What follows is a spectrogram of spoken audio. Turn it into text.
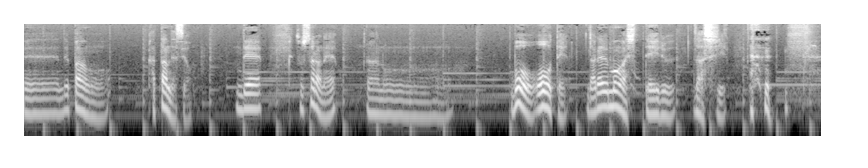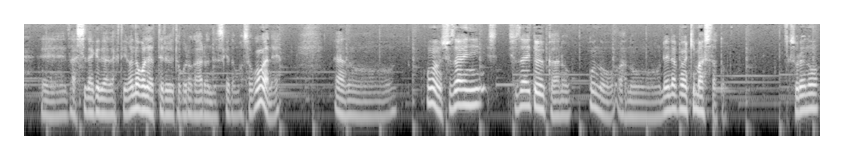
えー、でパンを買ったんですよ。でそしたらね、あのー、某大手誰もが知っている雑誌。えー、雑誌だけではなくていろんなことやってるところがあるんですけどもそこがねあの今度取材に取材というかあの今度あの連絡が来ましたと。それの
